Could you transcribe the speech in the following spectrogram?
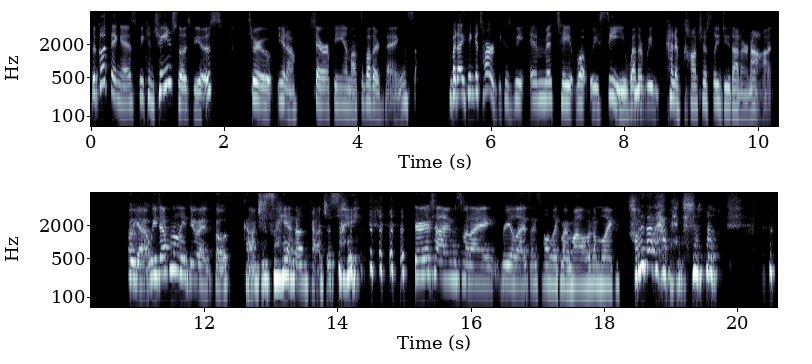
The good thing is we can change those views through, you know, therapy and lots of other things. But I think it's hard because we imitate what we see, whether we kind of consciously do that or not. Oh yeah, we definitely do it both consciously and unconsciously. there are times when I realize I sound like my mom, and I'm like, "How did that happen?"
